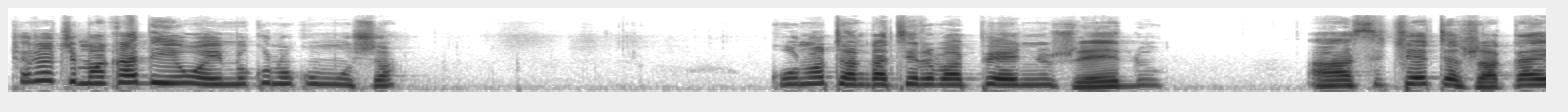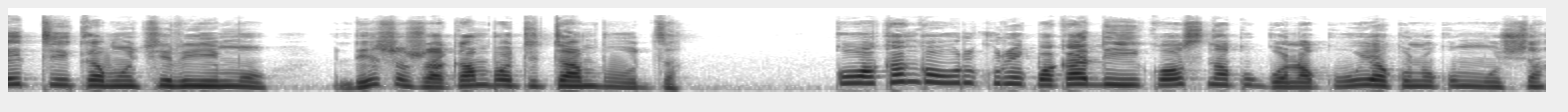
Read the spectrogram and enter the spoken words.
Tototi makadiiwo imi kuno kumusha kunotanga tiri vapenyu zvedu. Asi chete zvakaitika muchirimo ndizvo zvakambotitambudza. Ko wakanga uri kure kwakadii kwausina kugona kuuya kuno kumusha?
